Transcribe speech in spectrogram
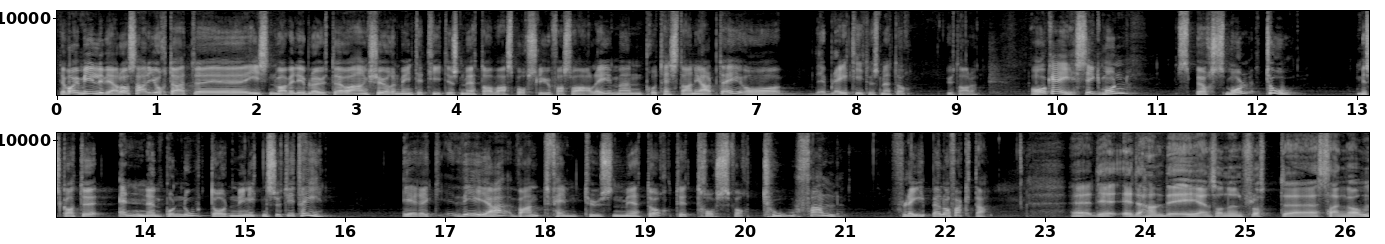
Det var jo mildvær da, som hadde gjort at eh, isen var veldig bløte, og arrangøren mente 10 000 meter var sportslig uforsvarlig, men protestene hjalp dem, og det ble 10 000 meter ut av det. Ok, Sigmund. Spørsmål to. Vi skal til NM på Notodden i 1973. Erik Vea vant 5000 meter til tross for to fall. Fleip eller fakta? Eh, Det, er det han det er en sånn en flott eh, sang om?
